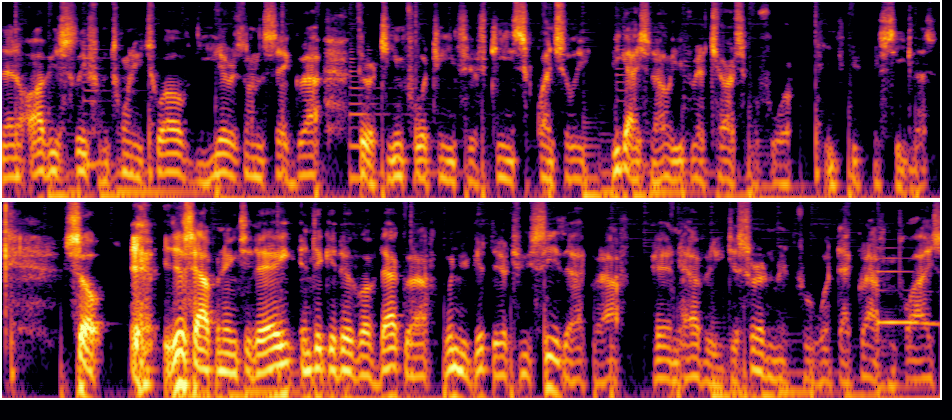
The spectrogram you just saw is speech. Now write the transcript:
then obviously from 2012, the years on the said graph 13, 14, 15 sequentially. You guys know, you've read charts before, you've seen this. So it is happening today, indicative of that graph. When you get there to see that graph and have a discernment for what that graph implies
